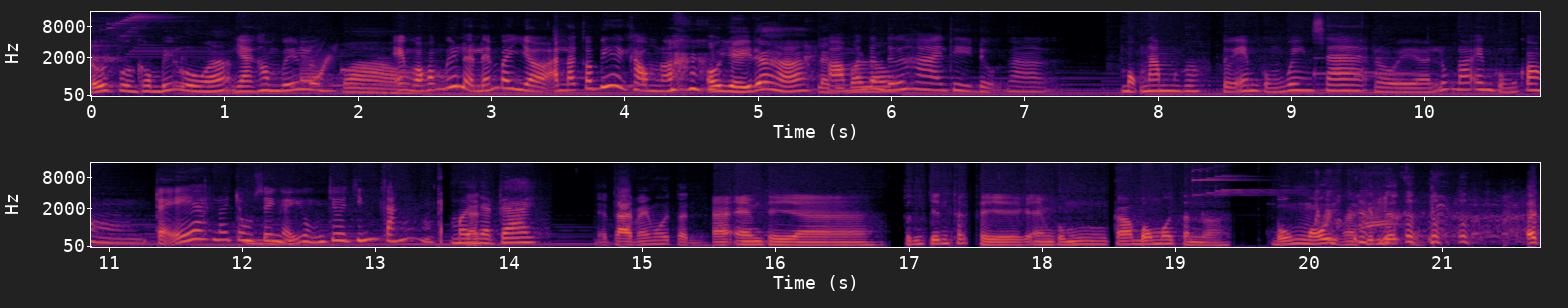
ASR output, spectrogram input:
Đối phương không biết luôn á. Dạ không biết luôn. Wow. Em còn không biết là đến bây giờ anh đã có biết hay không nữa. Ồ vậy đó hả? Là à, mối bao tình lâu? thứ hai thì được à, một năm cô tụi em cũng quen xa rồi à, lúc đó em cũng còn trẻ nói chung suy nghĩ cũng chưa chín chắn mời Dạ. nhà trai nhà trai mấy mối tình À, em thì à, tính chính thức thì em cũng có bốn mối tình rồi. bốn mối chính thức ít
